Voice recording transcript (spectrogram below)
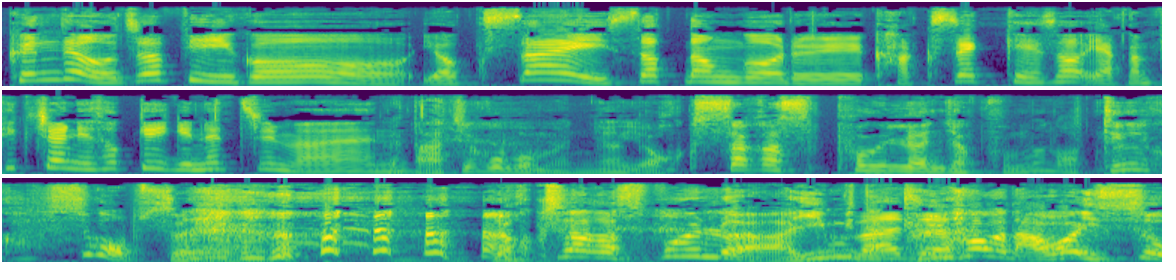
근데 어차피 이거 역사에 있었던 거를 각색해서 약간 픽션이 섞이긴 했지만 따지고 보면요, 역사가 스포일러인 작품은 어떻게 할 수가 없어요. 역사가 스포일러야. 이미 다. 결과가 나와 있어.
